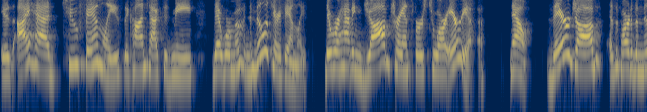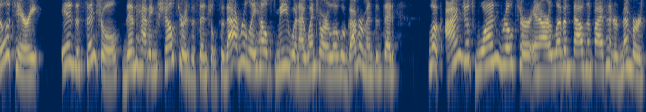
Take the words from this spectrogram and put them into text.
is I had two families that contacted me that were moving, the military families, that were having job transfers to our area. Now, their job as a part of the military is essential. Them having shelter is essential. So that really helped me when I went to our local governments and said, look, I'm just one realtor in our 11,500 members,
